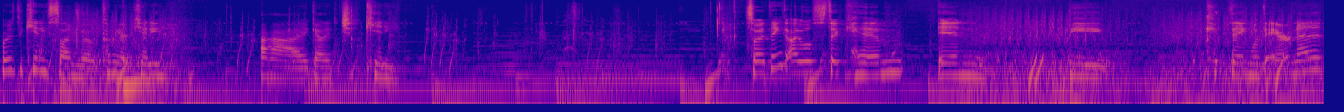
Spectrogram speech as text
Where'd the kitty slime go? Come here, kitty. Ah, I got a kitty. So I think I will stick him in the thing with the AirNet.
